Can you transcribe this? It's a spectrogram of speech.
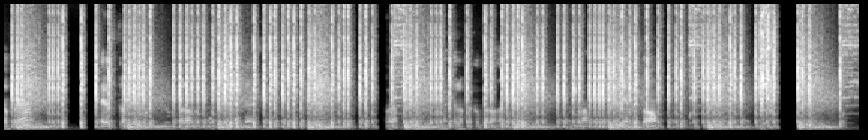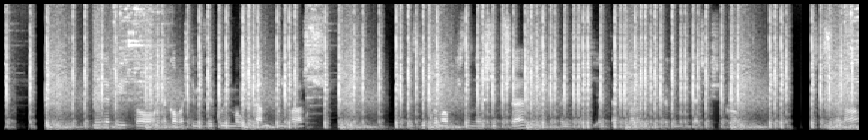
Dobra. Teraz trochę balonów mu potrzebny. Dobra, metalowego balona. Używam, idziemy go. Najlepiej to atakować tymi zwykłymi małpkami, ponieważ te zwykłe małpki są najszybsze. Tutaj jest taki elitarny balonik, którego nie widać jak się go strzela.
